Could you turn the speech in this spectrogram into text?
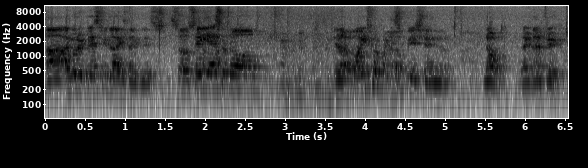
Uh, I'm going to test you guys like this. So say yes or no. There are points for participation. No, right, that's great.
